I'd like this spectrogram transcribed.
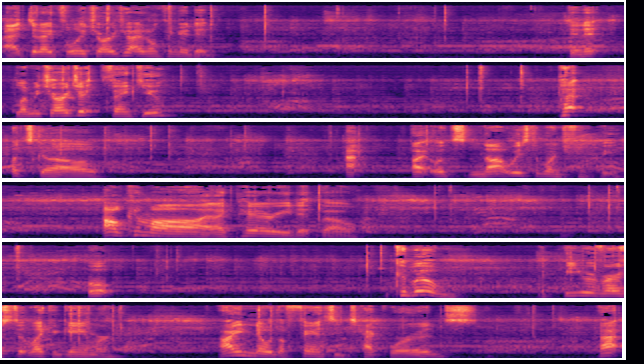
Uh, did I fully charge it? I don't think I did. Didn't it? Let me charge it. Thank you. Heh. Let's go. Uh, Alright, let's not waste a bunch of HP. Oh, come on. I parried it, though. Kaboom! I B-reversed it like a gamer. I know the fancy tech words. Ha!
